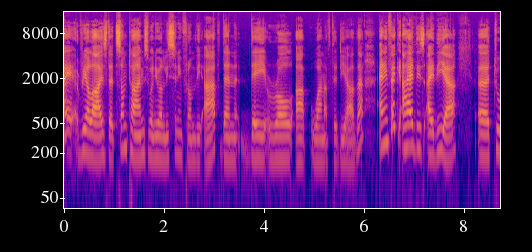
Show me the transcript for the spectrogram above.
I realize that sometimes when you are listening from the app, then they roll up one after the other. And in fact, I had this idea uh, to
